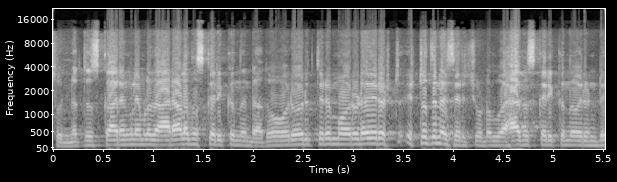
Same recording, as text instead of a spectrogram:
സുന്നത്ത് നിസ്കാരങ്ങൾ നമ്മൾ ധാരാളം നിസ്കരിക്കുന്നുണ്ട്. അത് ഓരോരുത്തരും ഓരോരുടെ ഇഷ്ട- ഇഷ്ടത്തിനനുസരിച്ചുകൊണ്ട് വഹ നിസ്കരിക്കുന്നവരുണ്ട്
